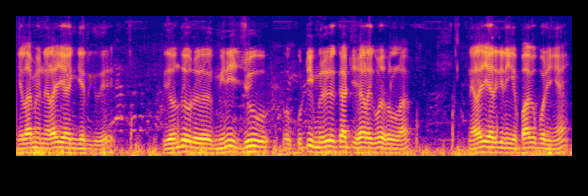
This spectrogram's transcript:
எல்லாமே நிறைய இங்கே இருக்குது. இது வந்து ஒரு மினி ஜூ ஒரு குட்டி மிருக காட்சி சாலை கூட சொல்லலாம். நிறைய இருக்குது நீங்கள் பார்க்க போகிறீங்க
